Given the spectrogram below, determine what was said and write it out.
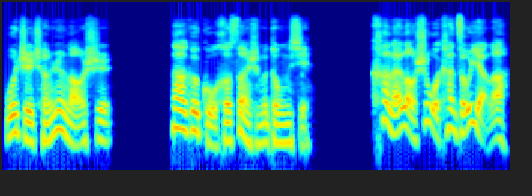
我只承认老师，那个古河算什么东西？看来老师我看走眼了。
